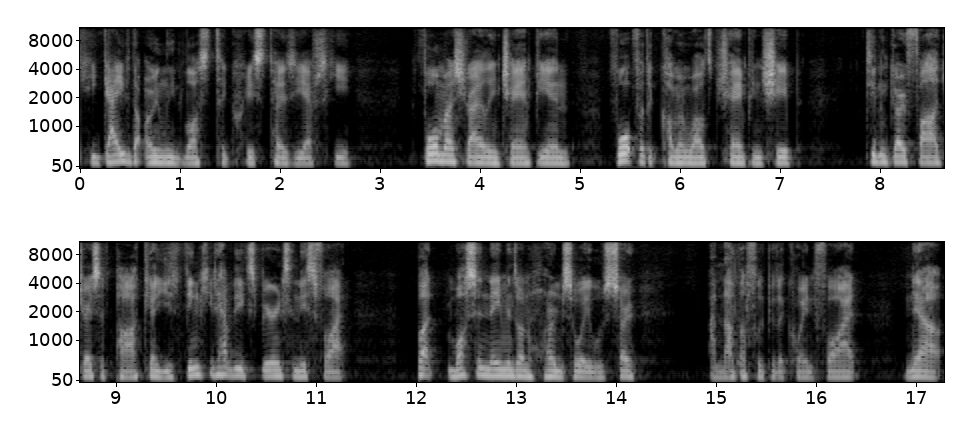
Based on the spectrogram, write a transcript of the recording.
he gave the only loss to Chris Terzievski, former Australian champion, fought for the Commonwealth Championship, didn't go far. Joseph Parker, you'd think he'd have the experience in this fight, but Moss and Neiman's on home soil, so another flip of the coin fight. Now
